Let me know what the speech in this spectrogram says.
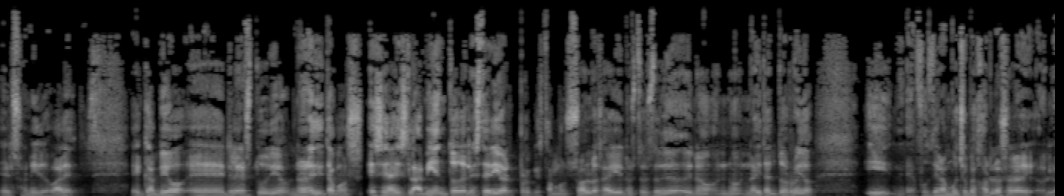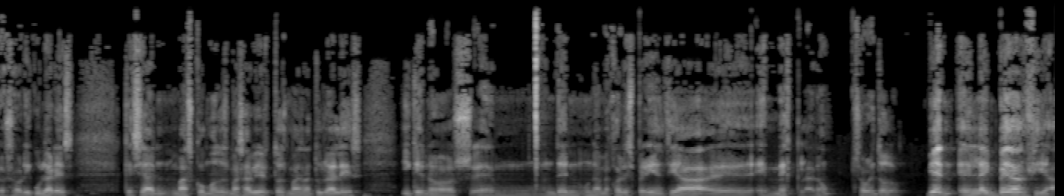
el sonido, ¿vale? En cambio, eh, en el estudio no necesitamos ese aislamiento del exterior, porque estamos solos ahí en nuestro estudio y no, no, no hay tanto ruido, y eh, funcionan mucho mejor los, los, auriculares que sean más cómodos, más abiertos, más naturales y que nos em, den una mejor experiencia en mezcla, ¿no? Sobre todo. Bien, en la impedancia,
